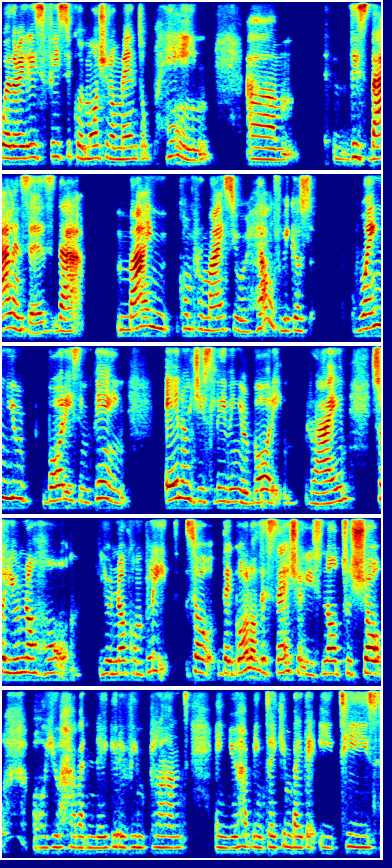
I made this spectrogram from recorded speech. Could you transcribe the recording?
whether it is physical, emotional, mental pain. Um, these balances that might compromise your health because when your body is in pain, energy is leaving your body, right? So you're not whole you're not complete. So the goal of the session is not to show, oh, you have a negative implant and you have been taken by the ETs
